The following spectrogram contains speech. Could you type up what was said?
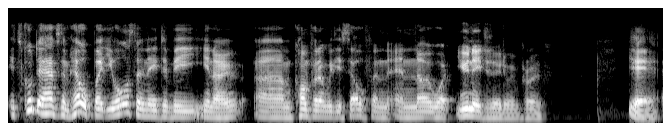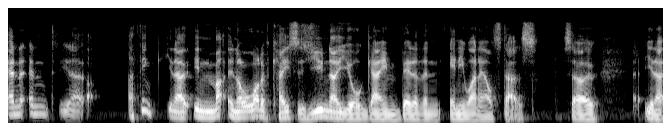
it's good to have some help, but you also need to be, you know, um, confident with yourself and and know what you need to do to improve. Yeah, and and you know, I think you know, in in a lot of cases, you know your game better than anyone else does. So, you know,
